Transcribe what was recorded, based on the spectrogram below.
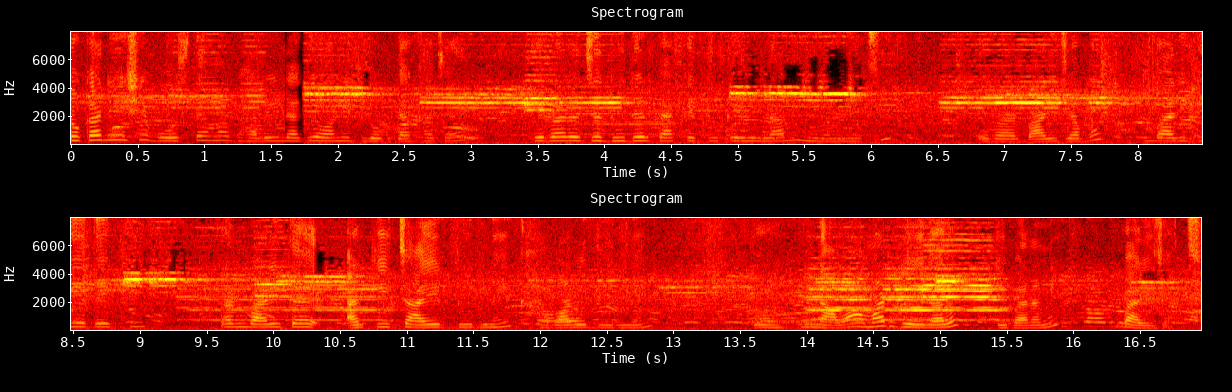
দোকানে এসে বসতে আমার ভালোই লাগে, অনেক লোক দেখা যায়। এবার হচ্ছে দুধের প্যাকেট দুটো নিলাম, নিয়ে নিয়েছি। এবার বাড়ি যাব। বাড়ি গিয়ে দেখি, কারণ বাড়িতে আর কি চায়ের দুধ নেই, খাবারও দুধ নেই। তো নেওয়া আমার হয়ে গেল। এবার আমি বাড়ি যাচ্ছি।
